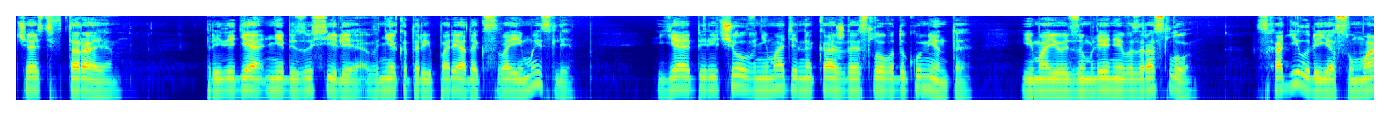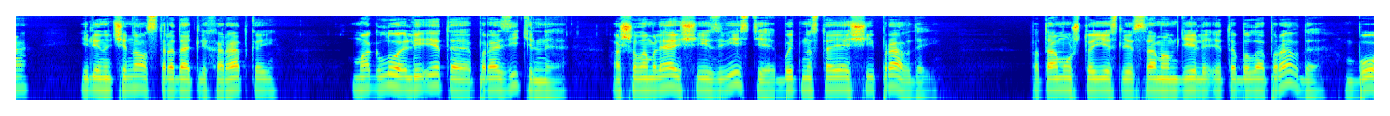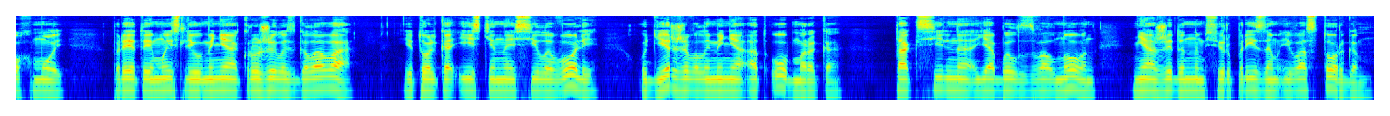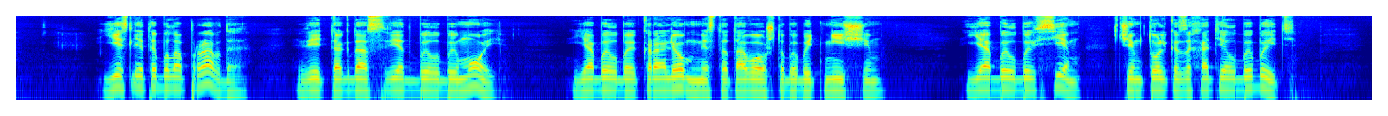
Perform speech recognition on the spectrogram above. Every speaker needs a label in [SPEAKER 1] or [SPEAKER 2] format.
[SPEAKER 1] Часть вторая. Приведя не без усилия в некоторый порядок свои мысли, я перечел внимательно каждое слово документа, и мое изумление возросло. Сходил ли я с ума или начинал страдать лихорадкой? Могло ли это поразительное, ошеломляющее известие быть настоящей правдой? Потому что если в самом деле это была правда, Бог мой, при этой мысли у меня кружилась голова, и только истинная сила воли удерживала меня от обморока. Так сильно я был взволнован неожиданным сюрпризом и восторгом. Если это была правда, ведь тогда свет был бы мой. Я был бы королем вместо того, чтобы быть нищим. Я был бы всем, чем только захотел бы быть.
